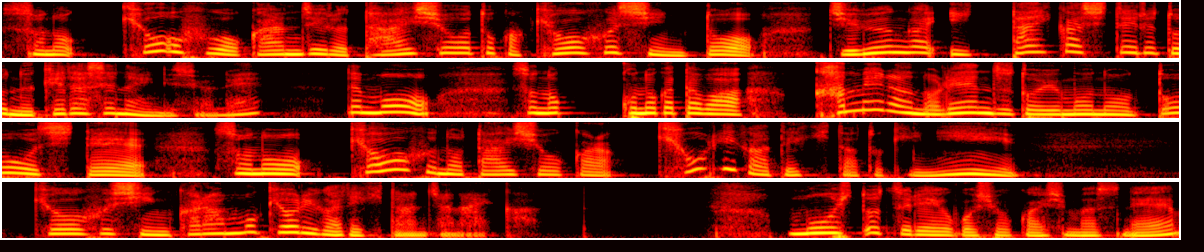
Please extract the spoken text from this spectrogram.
その恐怖を感じる対象とか恐怖心と自分が一体化していると抜け出せないんですよね。でもそのこの方はカメラのレンズというものを通してその恐怖の対象から距離ができた時に恐怖心からも距離ができたんじゃないかもう一つ例をご紹介しますね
